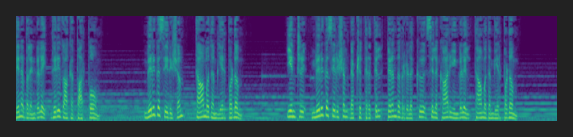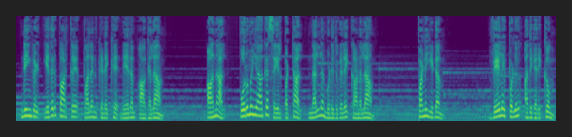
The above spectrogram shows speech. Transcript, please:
தினபலன்களை விரிவாக பார்ப்போம். மிருகசீரிஷம் தாமதம் ஏற்படும். இன்று மிருகசீரிஷம் நட்சத்திரத்தில் பிறந்தவர்களுக்கு சில காரியங்களில் தாமதம் ஏற்படும். நீங்கள் எதிர்பார்த்த பலன் கிடைக்க நேரம் ஆகலாம். ஆனால் பொறுமையாக செயல்பட்டால் நல்ல முடிவுகளை காணலாம். பணியிடம் வேலைப்பளு அதிகரிக்கும்.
